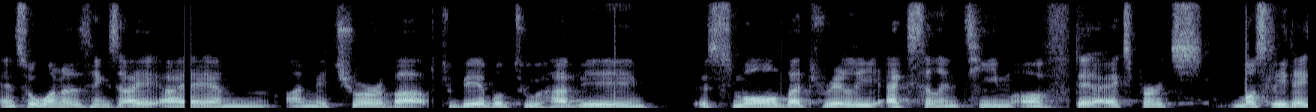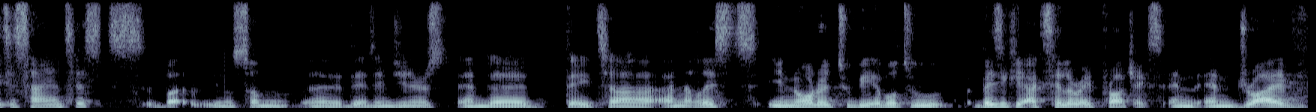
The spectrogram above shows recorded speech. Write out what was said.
And so one of the things I, I um, I'm made sure about to be able to have a a small but really excellent team of data experts, mostly data scientists, but you know some uh, data engineers and uh, data analysts, in order to be able to basically accelerate projects and, and drive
